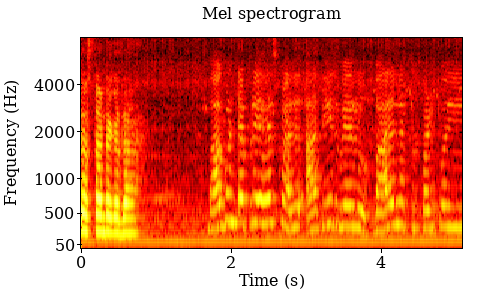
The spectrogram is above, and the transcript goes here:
చేస్తా అంటే కదా. బాగుంటప్పుడు వేసేసుకో అది ఆ తీరు వేరు. బాగాలేనప్పుడు పడిపోయి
